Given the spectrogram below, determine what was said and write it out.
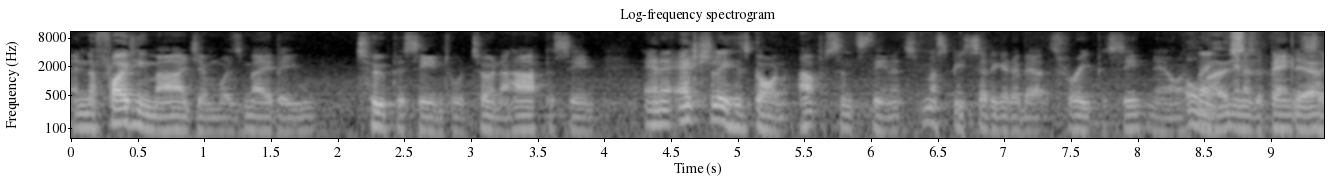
and the floating margin was maybe 2% or 2.5%. And it actually has gone up since then. It must be sitting at about 3% now. I think you know, the banks yeah.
